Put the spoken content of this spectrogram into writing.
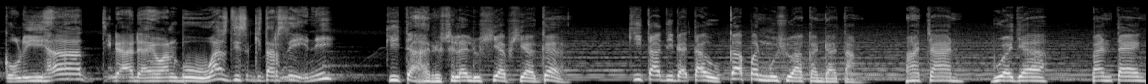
Kulihat tidak ada hewan buas di sekitar sini. Kita harus selalu siap siaga. Kita tidak tahu kapan musuh akan datang. Macan, buaya, banteng,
